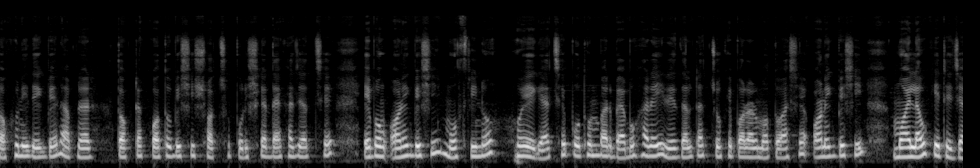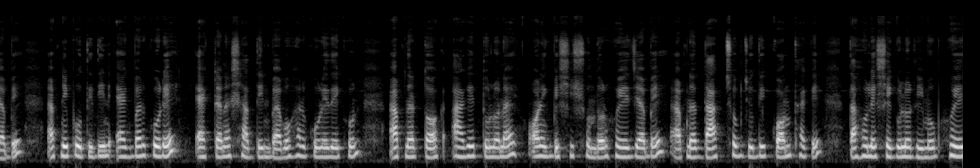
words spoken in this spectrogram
তখনই দেখবেন আপনার ত্বকটা কত বেশি স্বচ্ছ পরিষ্কার দেখা যাচ্ছে এবং অনেক বেশি মসৃণও হয়ে গেছে। প্রথমবার ব্যবহারেই রেজাল্টটা চোখে পড়ার মতো আসে। অনেক বেশি ময়লাও কেটে যাবে। আপনি প্রতিদিন একবার করে একটানা সাত দিন ব্যবহার করে দেখুন। আপনার ত্বক আগের তুলনায় অনেক বেশি সুন্দর হয়ে যাবে। আপনার দাগ ছোপ যদি কম থাকে তাহলে সেগুলো রিমুভ হয়ে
